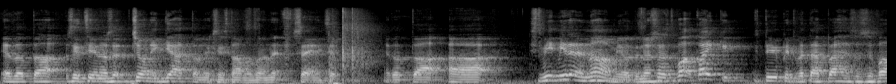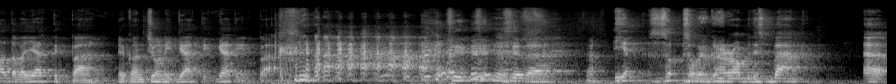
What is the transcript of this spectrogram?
Ja tota, sit siinä on se Johnny Gat on yksi niistä ammatun Saintsit. Ja tota, uh, sit mi- miten ne naamioitu? Ne on va- kaikki tyypit vetää päähän se valtava jättipään, joka on Johnny Gatti, Gatin pää. Sitten sit ne silleen, yeah, so, so we're gonna rob this bank uh,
